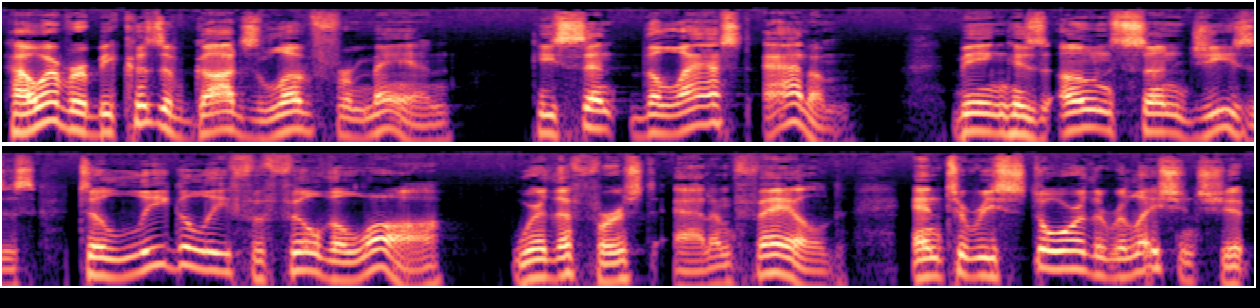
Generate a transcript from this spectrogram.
However, because of God's love for man, he sent the last Adam being his own son Jesus, to legally fulfill the law where the first Adam failed, and to restore the relationship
